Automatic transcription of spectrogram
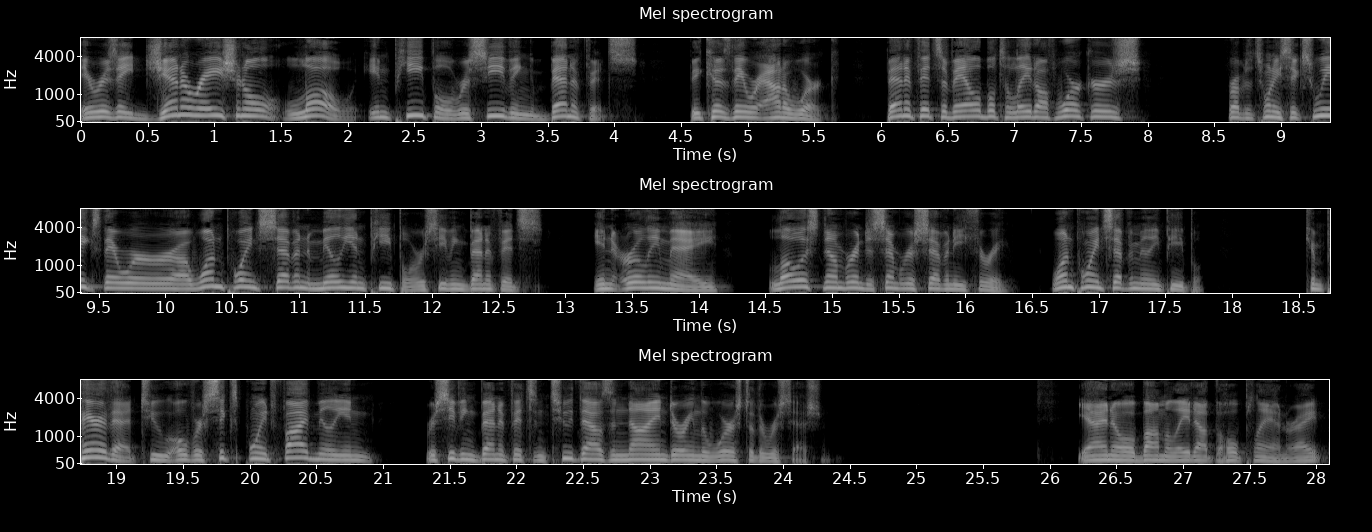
there is a generational low in people receiving benefits because they were out of work. Benefits available to laid off workers for up to 26 weeks. There were uh, 1.7 million people receiving benefits in early May, lowest number in December of 73. 1.7 million people. Compare that to over 6.5 million receiving benefits in 2009 during the worst of the recession. Yeah, I know Obama laid out the whole plan, right?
